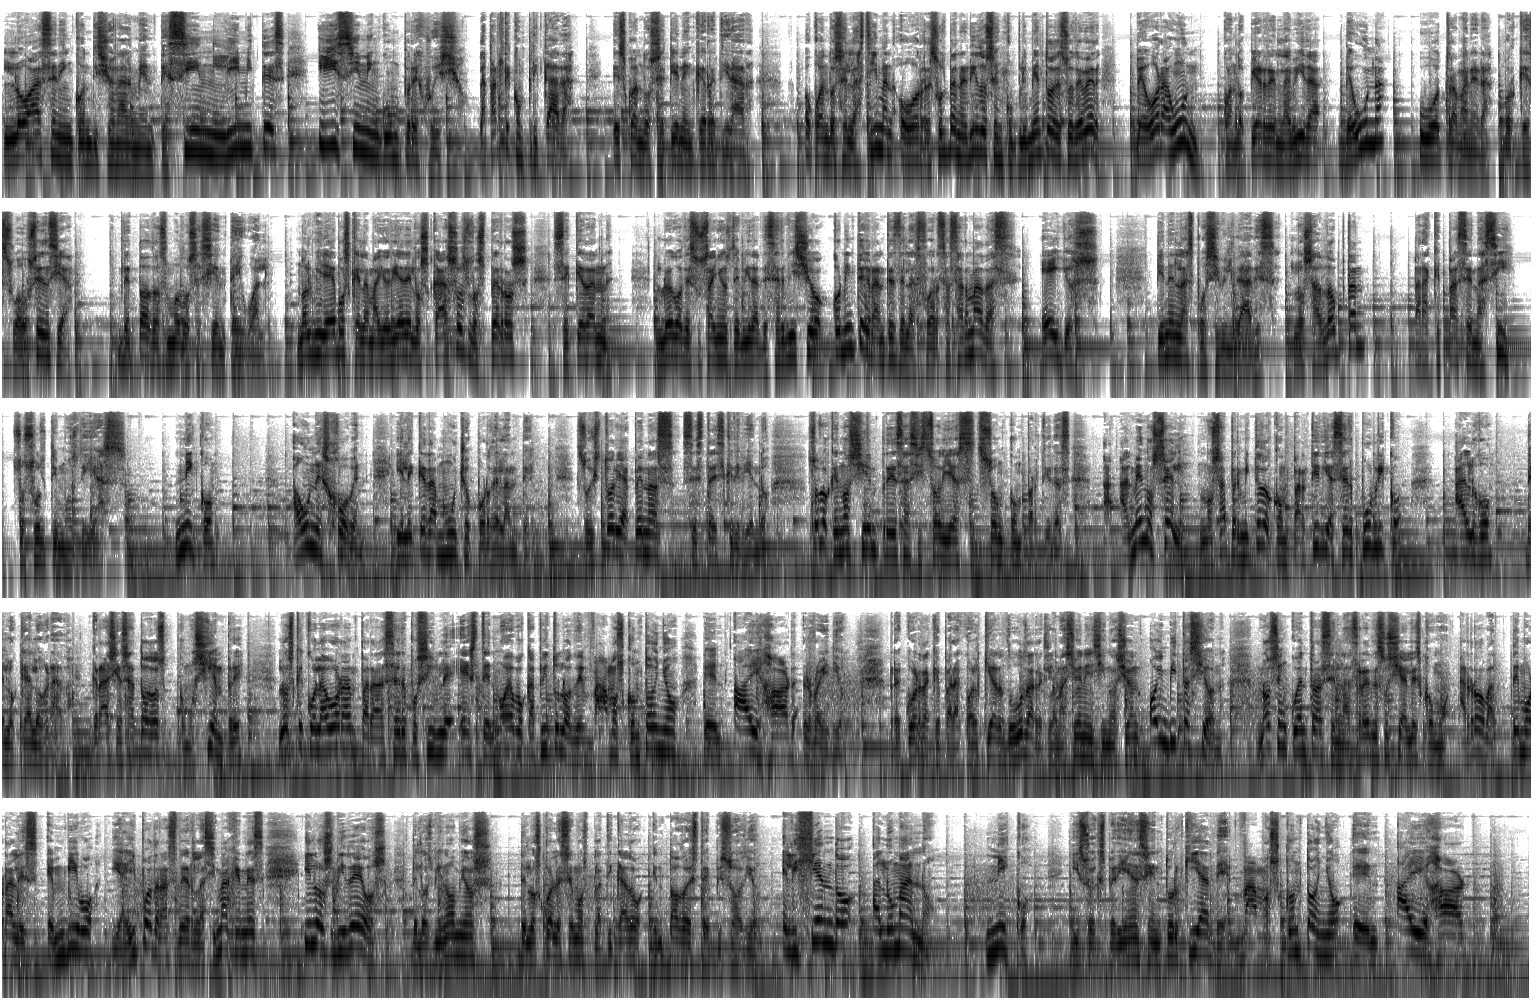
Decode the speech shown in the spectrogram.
lo hacen incondicionalmente, sin límites y sin ningún prejuicio. La parte complicada es cuando se tienen que retirar o cuando se lastiman o resultan heridos en cumplimiento de su deber, peor aún, cuando pierden la vida de una u otra manera, porque su ausencia de todos modos se siente igual. No olvidemos que en la mayoría de los casos los perros se quedan luego de sus años de vida de servicio con integrantes de las Fuerzas Armadas. Ellos tienen las posibilidades, los adoptan para que pasen así sus últimos días. Nico aún es joven y le queda mucho por delante. Su historia apenas se está escribiendo, solo que no siempre esas historias son compartidas. al menos él nos ha permitido compartir y hacer público algo de lo que ha logrado. Gracias a todos, como siempre, los que colaboran para hacer posible este nuevo capítulo de Vamos con Toño en iHeartRadio. Recuerda que para cualquier duda, reclamación, insinuación o invitación, nos encuentras en las redes sociales como arroba temorales en vivo y ahí podrás ver las imágenes y los videos de los binomios de los cuales hemos platicado en todo este episodio. Eligiendo al humano, Nico y su experiencia en Turquía de Vamos con Toño en iHeart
